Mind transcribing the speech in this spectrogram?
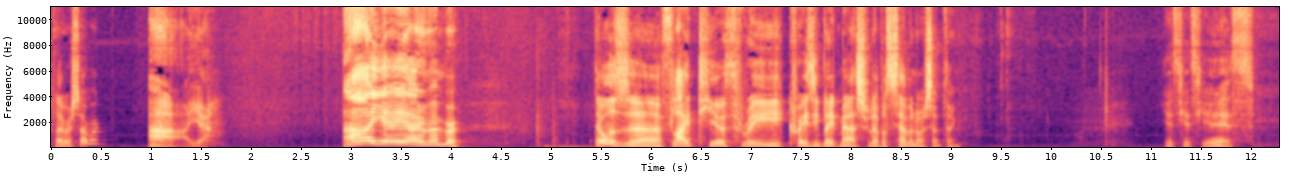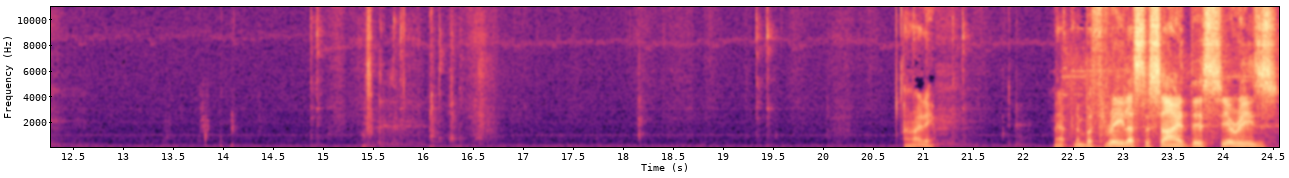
Fly vs. Starbuck? Ah, yeah. Ah, yeah, yeah, I remember. That was uh, Flight Tier 3 Crazy Blade Master level 7 or something. Yes, yes, yes. Alrighty. Map number three, let's decide this series.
